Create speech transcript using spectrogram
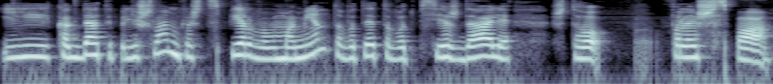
И когда ты пришла, мне кажется, с первого момента вот это вот все ждали, что фреш спа,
